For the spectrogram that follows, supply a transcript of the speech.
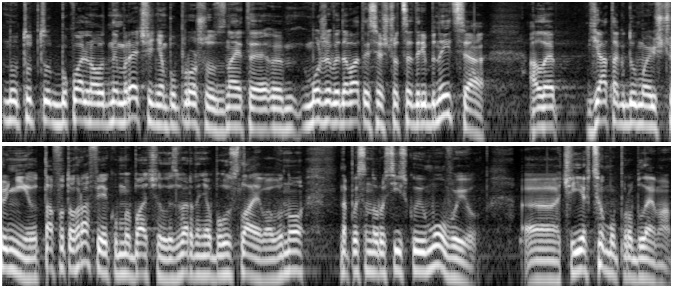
Ну тут буквально одним реченням попрошу, знаєте, е, може видаватися, що це дрібниця, але я так думаю, що ні. От та фотографія, яку ми бачили, звернення Богуслаєва, воно написано російською мовою. Е, Чи є в цьому проблема?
